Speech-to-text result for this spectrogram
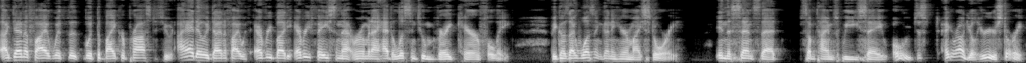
identify with the with the biker prostitute. I had to identify with everybody, every face in that room, and I had to listen to them very carefully because I wasn't going to hear my story. In the sense that sometimes we say, "Oh, just hang around, you'll hear your story."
